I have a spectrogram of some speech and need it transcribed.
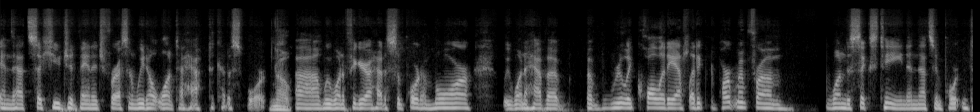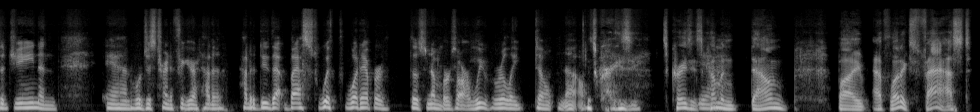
and that's a huge advantage for us. And we don't want to have to cut a sport. No, um, we want to figure out how to support them more. We want to have a, a really quality athletic department from one to sixteen, and that's important to Gene. And and we're just trying to figure out how to how to do that best with whatever those numbers are. We really don't know. It's crazy. It's crazy. It's yeah. coming down by athletics fast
